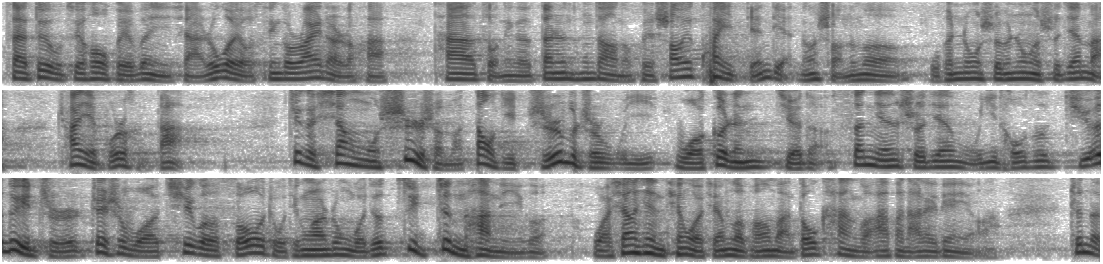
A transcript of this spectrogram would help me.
在队伍最后会问一下，如果有 single rider 的话。他走那个单人通道呢会稍微快一点点，能省那么五分钟十分钟的时间吧，差异也不是很大。这个项目是什么？到底值不值五亿？我个人觉得三年时间五亿投资绝对值。这是我去过的所有主题公园中，我觉得最震撼的一个。我相信听我节目的朋友们都看过《阿凡达》这个电影啊，真的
